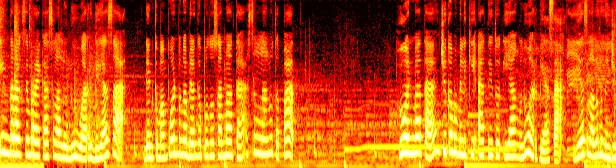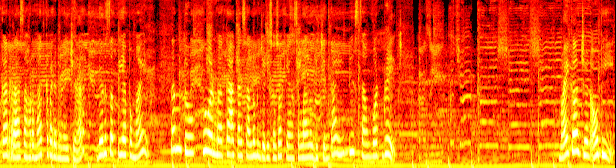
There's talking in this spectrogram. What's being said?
Interaksi mereka selalu luar biasa, dan kemampuan pengambilan keputusan Mata selalu tepat. Juan Mata juga memiliki attitude yang luar biasa. Dia selalu menunjukkan rasa hormat kepada manajer dan setiap pemain Tentu, Juan Mata akan selalu menjadi sosok yang selalu dicintai di Stamford Bridge. Michael John Obi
